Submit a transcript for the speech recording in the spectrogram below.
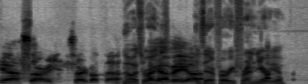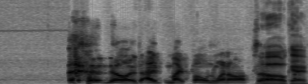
yeah, sorry. Sorry about that. no, it's right. I have is, a uh, is there a furry friend near you? no, I my phone went off. So Oh, okay.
